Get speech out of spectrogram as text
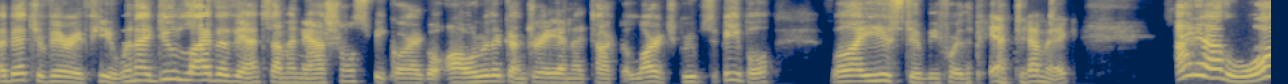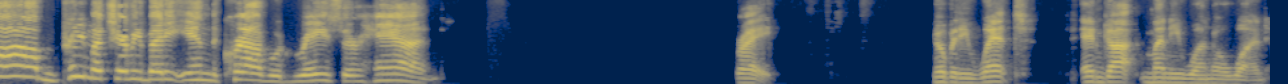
I bet you very few. When I do live events, I'm a national speaker. I go all over the country and I talk to large groups of people well, I used to before the pandemic, I'd have a lot, pretty much everybody in the crowd would raise their hand. Right. Nobody went and got Money 101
